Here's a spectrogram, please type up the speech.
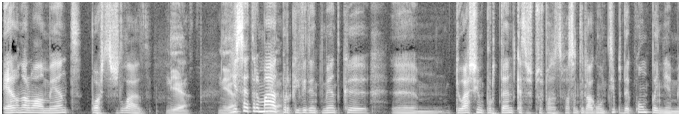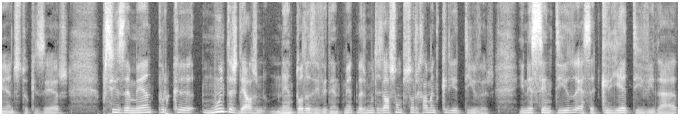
Eram normalmente postos de lado. Yeah. Yeah. E isso é tramado, yeah. porque evidentemente que um, que eu acho importante que essas pessoas possam, possam, ter algum tipo de acompanhamento, se tu quiseres, precisamente porque muitas delas, nem todas, evidentemente, mas muitas delas são pessoas realmente criativas. E nesse sentido, essa criatividade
